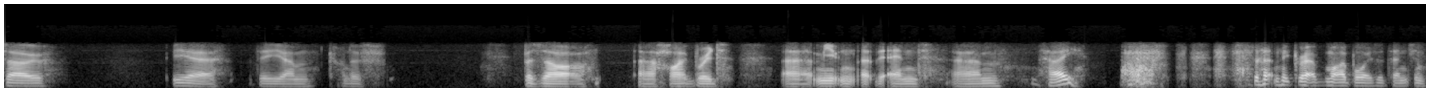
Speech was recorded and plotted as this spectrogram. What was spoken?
So, yeah, the um, kind of bizarre uh, hybrid uh, mutant at the end. Um, hey, certainly grabbed my boy's attention.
